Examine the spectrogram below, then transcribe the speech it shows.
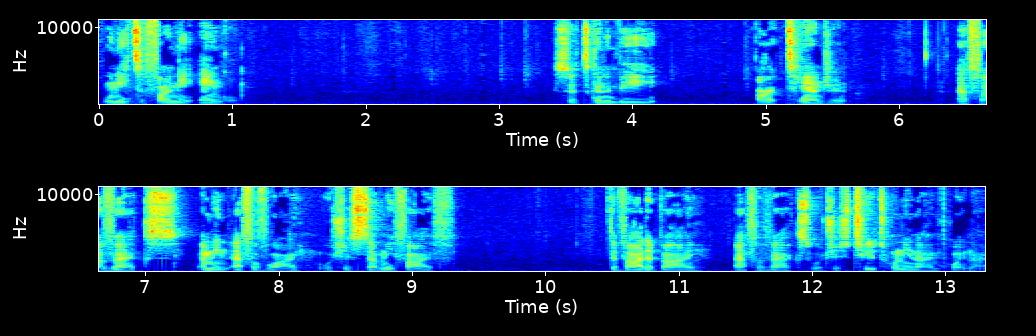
we need to find the angle. So it's going to be arctangent f of x, I mean f of y, which is 75, divided by f of x, which is 229.9.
